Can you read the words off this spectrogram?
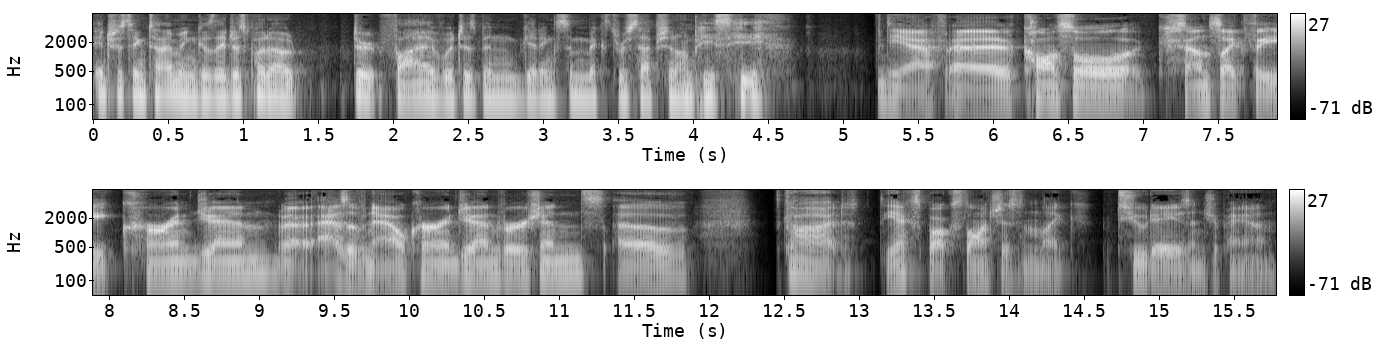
interesting timing because they just put out Dirt Five, which has been getting some mixed reception on PC. yeah. Uh, console sounds like the current gen, uh, as of now, current gen versions of God. The Xbox launches in like two days in Japan,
